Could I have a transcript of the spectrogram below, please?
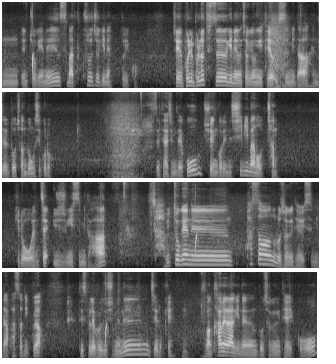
음, 왼쪽에는 스마트 크루즈 기능도 있고 저희는 볼륨 블루투스 기능 적용이 되어 있습니다. 핸들도 전동식으로 세팅하시면 되고 주행 거리는 12만 5천 기로 현재 유지 중에 있습니다. 자, 위쪽에는 파선으로 적용되어 있습니다. 파선이 있고요. 디스플레이 보여주시면은 이제 이렇게 음, 후방 카메라 기능도 적용이 되어 있고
